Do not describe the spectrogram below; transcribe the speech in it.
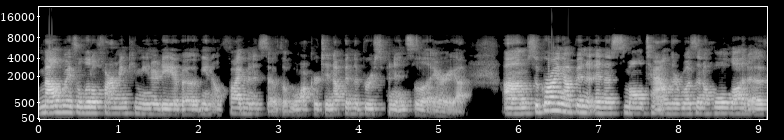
Mildmay's a little farming community about you know five minutes south of Walkerton, up in the Bruce Peninsula area. Um, so growing up in in a small town, there wasn't a whole lot of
